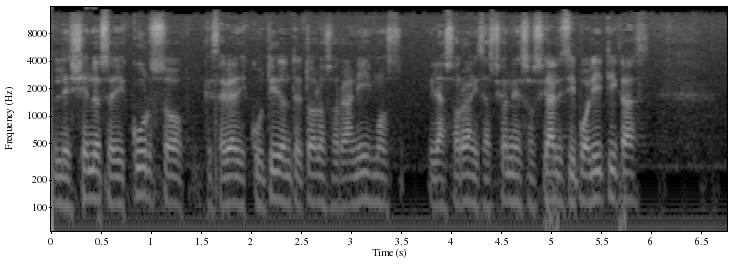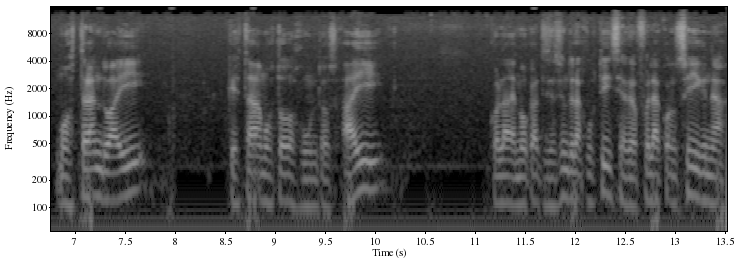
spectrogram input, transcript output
leyendo ese discurso que se había discutido entre todos los organismos y las organizaciones sociales y políticas, mostrando ahí que estábamos todos juntos. Ahí, con la democratización de la justicia, que fue la consigna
